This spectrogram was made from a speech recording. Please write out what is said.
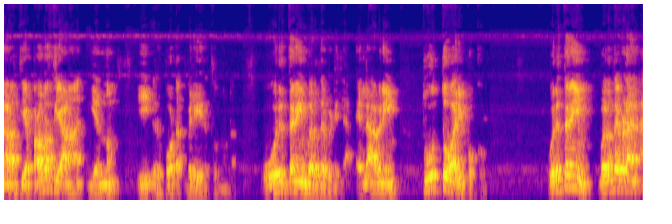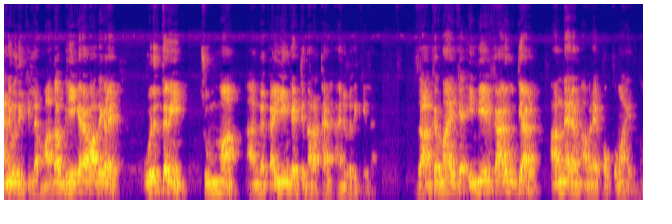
നടത്തിയ പ്രവൃത്തിയാണ് എന്നും ഈ റിപ്പോർട്ട് വിലയിരുത്തുന്നുണ്ട്. ഒരുത്തനെയും വെറുതെ വിടില്ല. എല്ലാവരെയും തൂത്തുവാരിപ്പൊക്കും. ഒരുത്തനെയും വെറുതെ വിടാൻ അനുവദിക്കില്ല. മതഭീകരവാദികളെ ഒരുത്തനെയും ചുമ്മാ അങ്ങ് കയ്യും കെട്ടി നടക്കാൻ അനുവദിക്കില്ല. ജാക്കിർ നായിക്ക് ഇന്ത്യയിൽ കാലുകുത്തിയാൽ അന്നേരം അവനെ പൊക്കുമായിരുന്നു.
